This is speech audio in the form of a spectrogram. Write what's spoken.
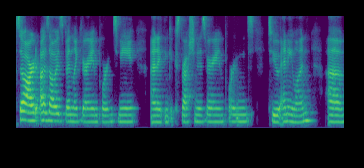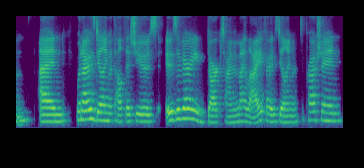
So art has always been like very important to me. And I think expression is very important to anyone. Um, and when I was dealing with health issues, it was a very dark time in my life. I was dealing with depression.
